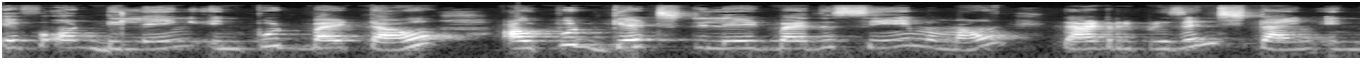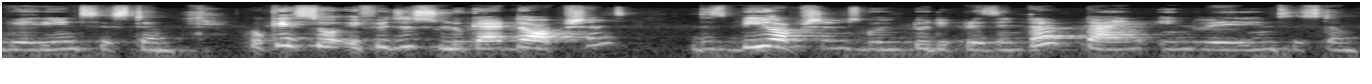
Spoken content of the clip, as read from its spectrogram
if on delaying input by tau, output gets delayed by the same amount that represents time invariant system. Okay, so if you just look at the options, this B option is going to represent a time invariant system.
